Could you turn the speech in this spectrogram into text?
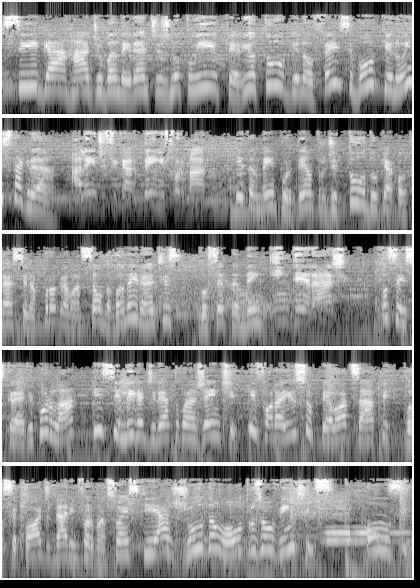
Siga a Rádio Bandeirantes no Twitter, YouTube, no Facebook e no Instagram. Além de ficar bem informado e também por dentro de tudo o que acontece na programação da Bandeirantes, você também interage. Você escreve por lá e se liga direto com a gente. E fora isso, pelo WhatsApp, você pode dar informações que ajudam outros ouvintes. 11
